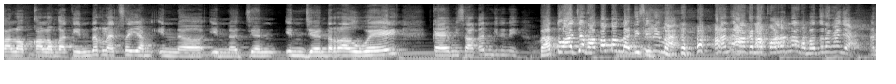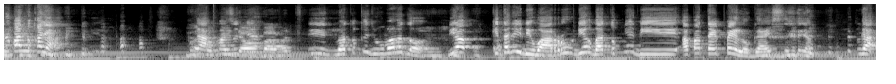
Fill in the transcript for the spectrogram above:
kalau kalau nggak Tinder, let's say yang in a, in a gen, in general way, kayak misalkan gini nih, batu aja nggak apa-apa mbak di sini mbak, anda nggak kena corona kok, tenang aja, anda batuk aja. Nggak, Batuknya maksudnya- jauh banget. Ih, batuknya jauh banget loh. Dia kita nih di waru, dia batuknya di apa TP loh guys. Enggak,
